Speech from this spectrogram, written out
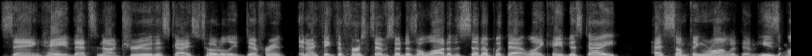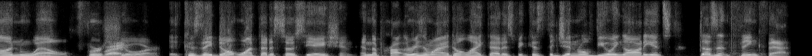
saying, "Hey, that's not true. This guy's totally different." And I think the first episode does a lot of the setup with that, like, "Hey, this guy." Has something wrong with him. He's unwell for Right. sure because they don't want that association. And the, pro- the reason why I don't like that is because the general viewing audience doesn't think that.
